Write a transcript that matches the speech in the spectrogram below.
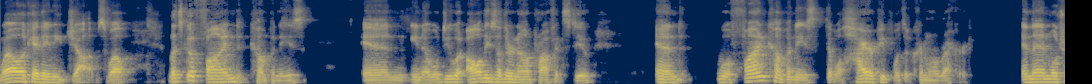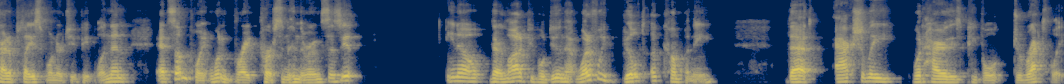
Well, okay, they need jobs. Well, let's go find companies and you know we'll do what all these other nonprofits do. And we'll find companies that will hire people with a criminal record. And then we'll try to place one or two people. And then at some point one bright person in the room says it you know there are a lot of people doing that. What if we built a company that actually would hire these people directly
